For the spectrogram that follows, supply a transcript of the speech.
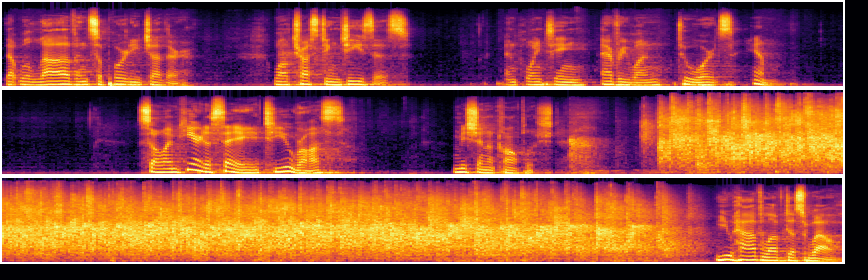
that will love and support each other while trusting Jesus and pointing everyone towards Him. So I'm here to say to you, Ross, mission accomplished. You have loved us well.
